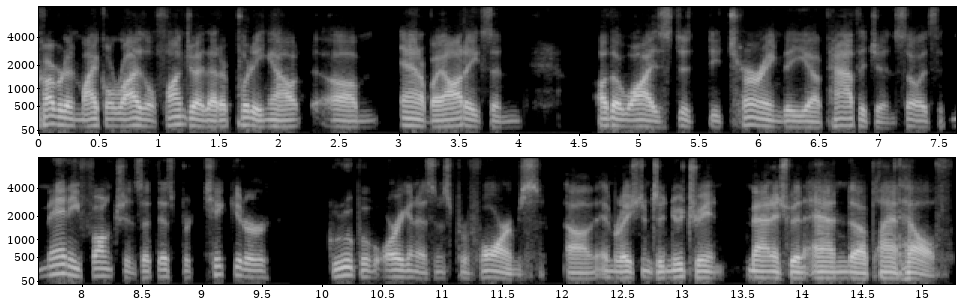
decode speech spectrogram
covered in mycorrhizal fungi that are putting out um, antibiotics and otherwise de deterring the uh, pathogen. So it's many functions that this particular group of organisms performs uh, in relation to nutrient management and uh, plant health.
